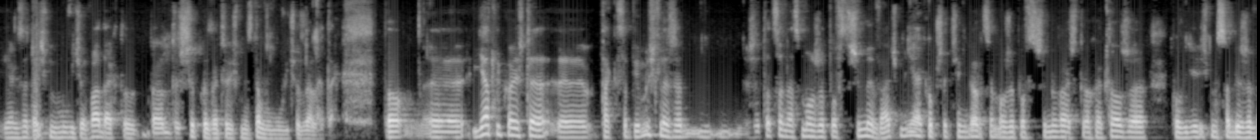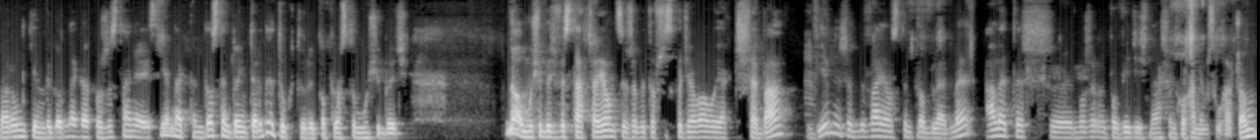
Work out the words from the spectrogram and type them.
jak zaczęliśmy mówić o wadach, to dość szybko zaczęliśmy znowu mówić o zaletach. To e, ja tylko jeszcze e, tak sobie myślę, że, że to, co nas może powstrzymywać, mnie jako przedsiębiorcę może powstrzymywać trochę to, że powiedzieliśmy sobie, że warunkiem wygodnego korzystania jest jednak ten dostęp do internetu, który po prostu musi być no, musi być wystarczający, żeby to wszystko działało jak trzeba. Wiemy, że bywają z tym problemy, ale też e, możemy powiedzieć naszym kochanym słuchaczom,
